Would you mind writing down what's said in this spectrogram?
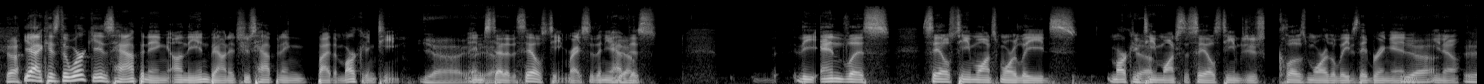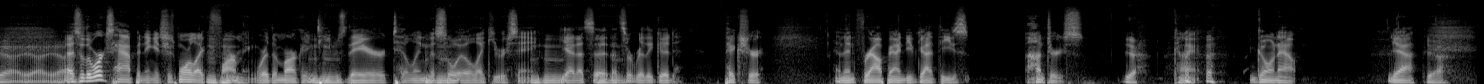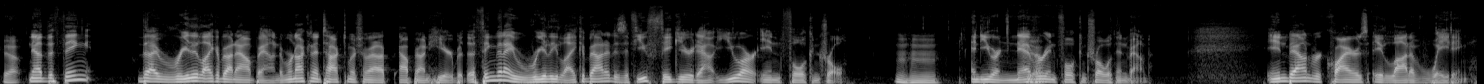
yeah, yeah, because the work is happening on the inbound. It's just happening by the marketing team yeah, yeah, instead of the sales team, right? So then you have this the endless sales team wants more leads, marketing Yeah. team wants the sales team to just close more of the leads they bring in. yeah, You know, yeah, yeah, yeah. Uh, so the work's happening. It's just more like Mm-hmm. farming, where the marketing team's there tilling the soil, like you were saying. Mm-hmm. Yeah, that's a that's a really good picture. And then for outbound, you've got these hunters yeah, kind of going out. Yeah. yeah, yeah, Now the thing that I really like about outbound, and we're not going to talk too much about outbound here, but the thing that I really like about it is if you figure it out, you are in full control, mm-hmm. And you are never Yeah. in full control with inbound. Inbound requires a lot of waiting.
